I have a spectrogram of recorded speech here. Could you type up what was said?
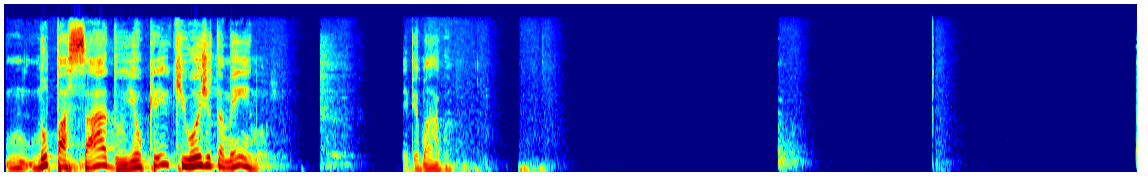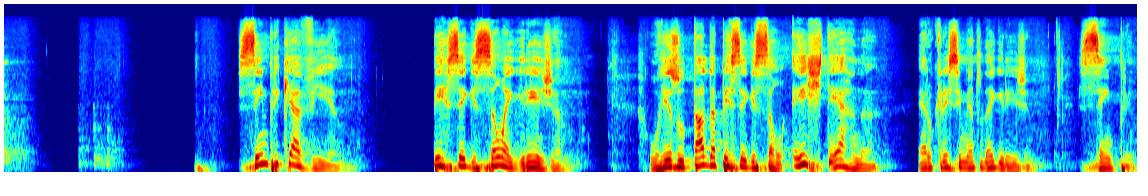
no passado, e eu creio que hoje também, irmão. Bebe uma água. Sempre que havia perseguição à igreja, o resultado da perseguição externa era o crescimento da igreja. Sempre.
